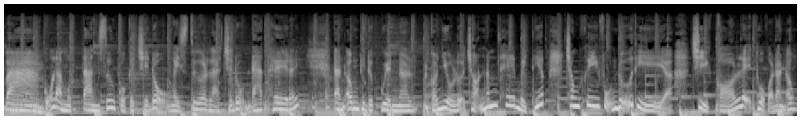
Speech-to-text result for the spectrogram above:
Và Ừ. cũng là một tàn dư của cái chế độ ngày xưa là chế độ đa thê đấy. Đàn ông thì được quyền à, có nhiều lựa chọn năm thê bảy thiếp trong khi phụ nữ thì à, chỉ có lệ thuộc vào đàn ông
